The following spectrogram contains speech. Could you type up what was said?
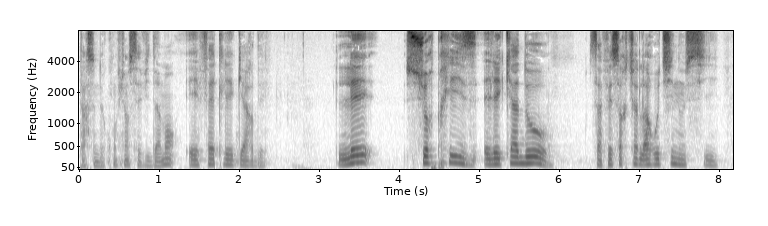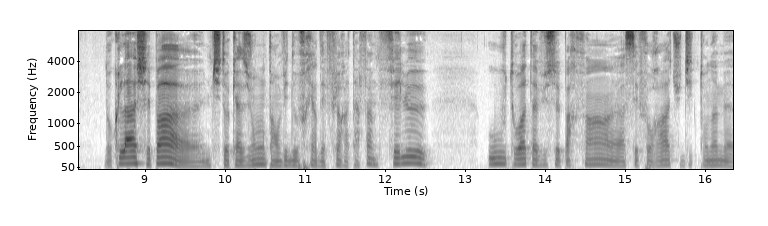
personne de confiance évidemment, et faites-les garder. Les surprises et les cadeaux, ça fait sortir de la routine aussi. Donc là, je sais pas, euh, une petite occasion, t'as envie d'offrir des fleurs à ta femme, fais-le. Ou toi, t'as vu ce parfum euh, à Sephora, tu dis que ton homme, euh,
